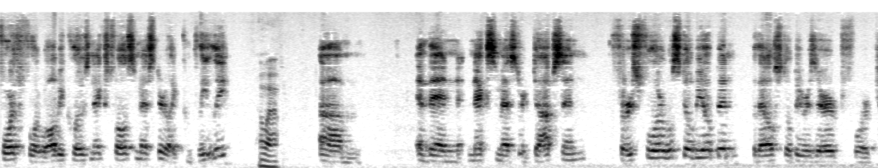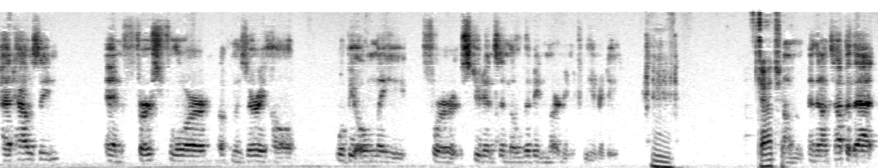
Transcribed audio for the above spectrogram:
fourth floor will all be closed next fall semester, like completely. Oh wow. Um, and then next semester, Dobson first floor will still be open, but that'll still be reserved for pet housing. And first floor of Missouri Hall will be only for students in the living learning community. Mm. Gotcha. Um, and then on top of that,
